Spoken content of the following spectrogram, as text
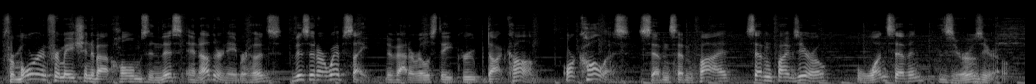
For more information about homes in this and other neighborhoods, visit our website, nevadarealestategroup.com or call us 775-750-1700.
